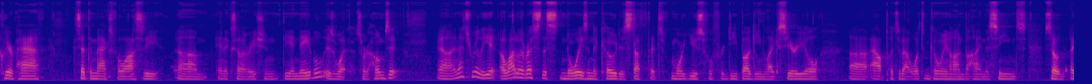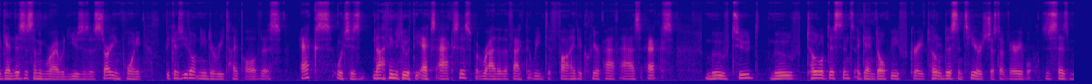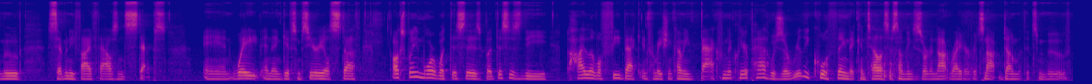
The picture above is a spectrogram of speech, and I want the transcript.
ClearPath, set the max velocity um, and acceleration. The enable is what sort of homes it. Uh, and that's really it. A lot of the rest of this noise in the code is stuff that's more useful for debugging, like serial uh, outputs about what's going on behind the scenes. So again, this is something where I would use as a starting point because you don't need to retype all of this. X, which is nothing to do with the x-axis, but rather the fact that we defined a ClearPath as x. Move to move total distance. Again, don't be great. Total distance here is just a variable. It just says move 75,000 steps and wait and then give some serial stuff I'll explain more what this is, but this is the high level feedback information coming back from the ClearPath, which is a really cool thing that can tell us if something's sort of not right or if it's not done with its move.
